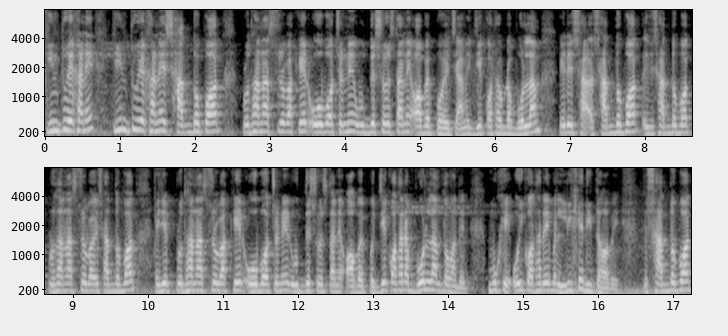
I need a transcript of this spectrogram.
কিন্তু এখানে কিন্তু এখানে সাধ্যপদ প্রধান আশ্রবাকের ও বচনে উদ্দেশ্য স্থানে অব্যাপ্য হয়েছে। আমি যে কথাটা বললাম এই যে সাধ্যপদ এই যে সাধ্যপদ প্রধান আশ্রবাক সাধ্যপদ এই যে প্রধান আশ্রবাকের ও বচনের উদ্দেশ্য স্থানে অব্যাপ্য। যে কথাটা বললাম তোমাদের মুখে, ওই কথাটা এবার লিখে দিতে হবে। যে সাধ্যপদ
